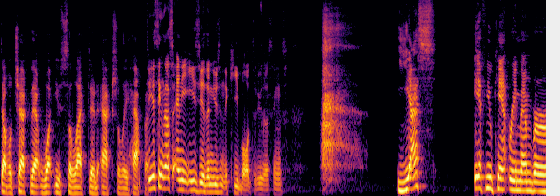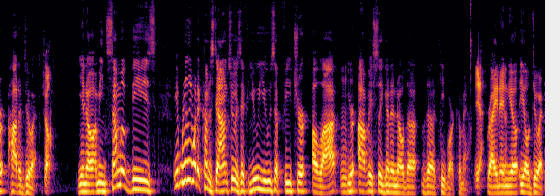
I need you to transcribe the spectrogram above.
double check that what you selected actually happened. Do you think that's any easier than using the keyboard to do those things? Yes, if you can't remember how to do it. Sure. You know, I mean, some of these, it really what it comes down to is if you use a feature a lot, you're obviously going to know the the keyboard command. Mm-hmm. Yeah, Right, and you'll you'll do it.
